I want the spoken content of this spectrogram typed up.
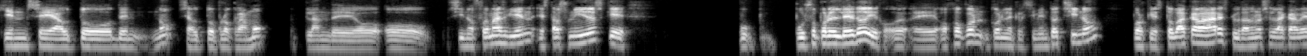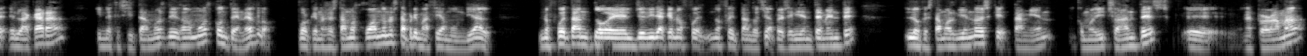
quien se auto, de, no, se autoproclamó, plan de, o, o, sino fue más bien Estados Unidos que puso por el dedo y dijo, eh, ojo con, con, el crecimiento chino, porque esto va a acabar explotándonos en la, en la cara y necesitamos, digamos, contenerlo, porque nos estamos jugando nuestra primacía mundial. No fue tanto el, yo diría que no fue, no fue tanto China, pero evidentemente lo que estamos viendo es que también, como he dicho antes eh, en el programa,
